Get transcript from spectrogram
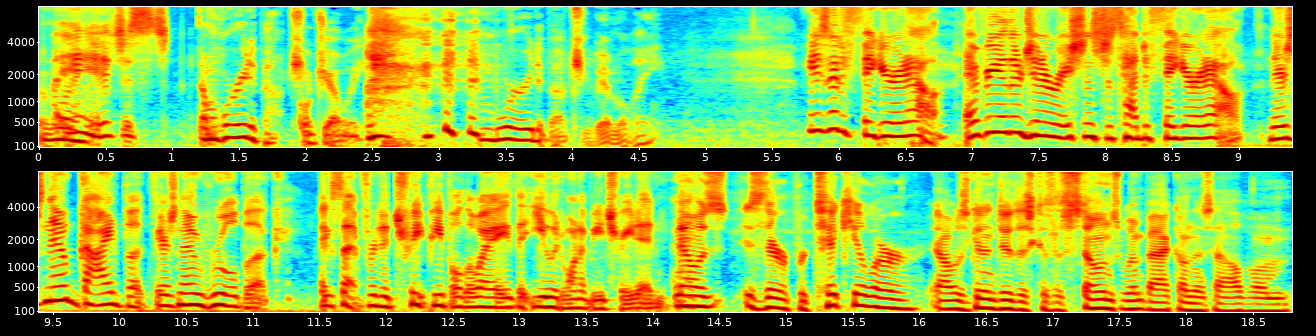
I'm, like, It just I'm worried about you, Joey. I'm worried about you, Emily. We just got to figure it out. Every other generation's just had to figure it out. There's no guidebook, there's no rule book, except for to treat people the way that you would want to be treated. Now, is is there a particular? I was going to do this because the Stones went back on this album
